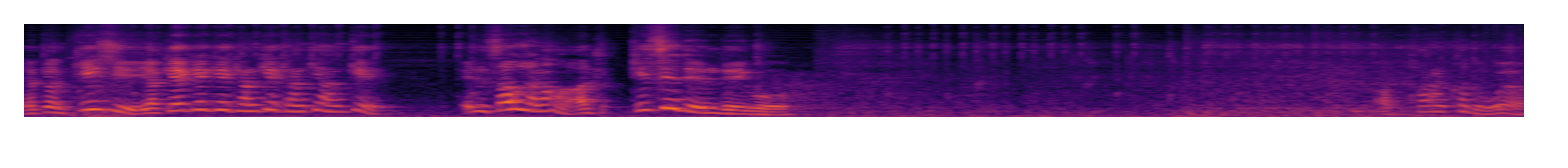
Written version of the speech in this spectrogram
약간 깨지. 야 깨 깨 깨 강깨 강깨 강깨. 애들 싸우잖아. 아 깨- 깼어야 되는데 이거 아 파란 카드 뭐야?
